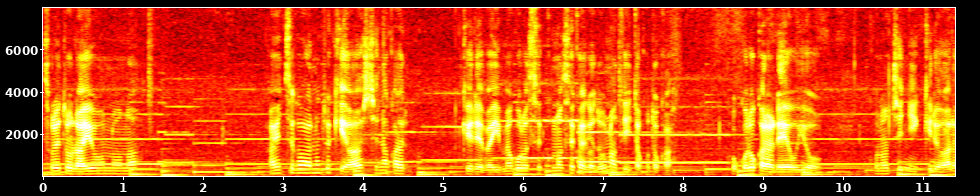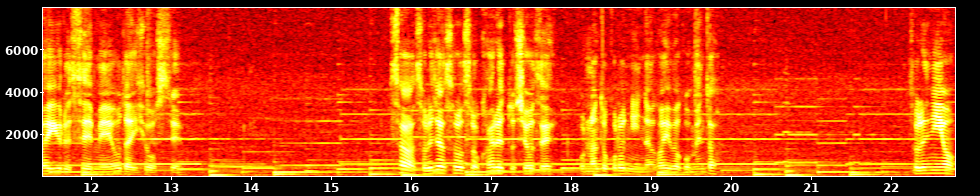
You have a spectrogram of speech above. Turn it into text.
それとライオンのな。あいつがあの時ああしてなければ今頃せこの世界がどうなっていたことか。心から礼を言おう。この地に生きるあらゆる生命を代表して。さあそれじゃあそろそろ帰れとしようぜ。こんなところに長いはごめんだ。それによ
